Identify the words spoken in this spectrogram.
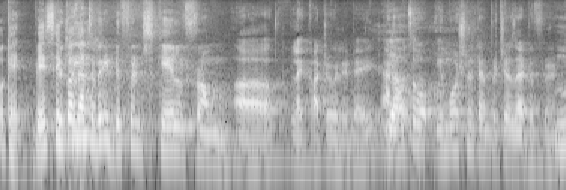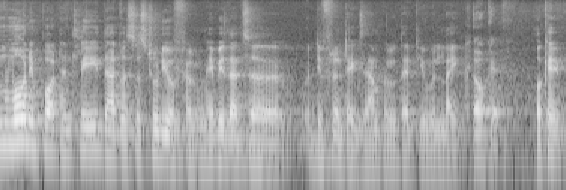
Okay, basically. Because that's a very different scale from uh, like Kaatru Veliyidai, and Yeah. also emotional temperatures are different. More importantly, that was a studio film. Maybe that's a different example that you will like. Okay. Okay,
